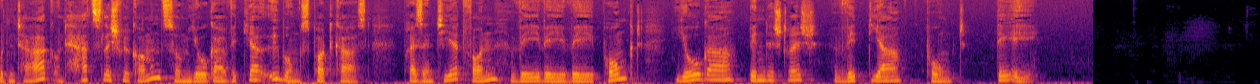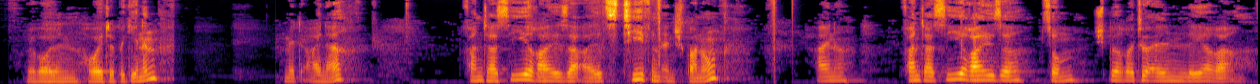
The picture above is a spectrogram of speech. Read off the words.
Guten Tag und herzlich willkommen zum Yoga Vidya Übungspodcast, präsentiert von www.yoga-vidya.de. Wir wollen heute beginnen mit einer Fantasiereise als Tiefenentspannung, eine Fantasiereise zum spirituellen Lehrer.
